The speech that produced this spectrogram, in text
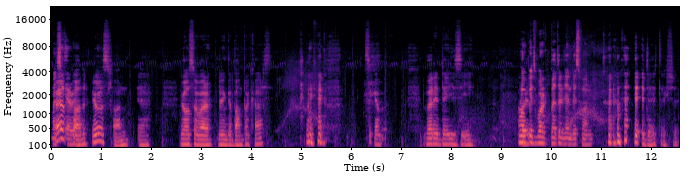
much it was scary. fun. It was fun. Yeah. We also were doing the bumper cars. it's like a very DayZ. I hope it worked better than this one. it did actually.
